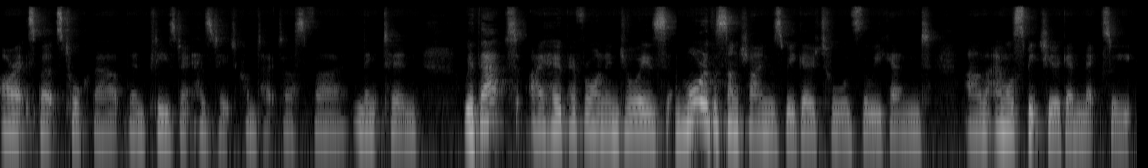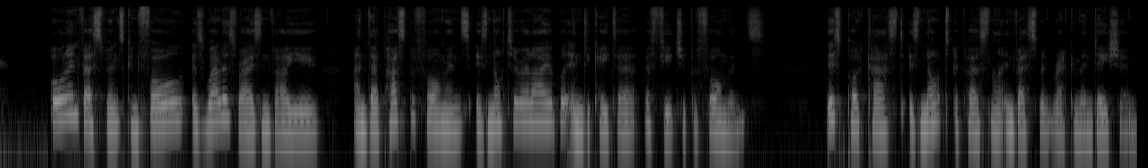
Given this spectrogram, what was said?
our experts talk about, then please don't hesitate to contact us via LinkedIn. With that, I hope everyone enjoys more of the sunshine as we go towards the weekend, um, and we'll speak to you again next week. All investments can fall as well as rise in value, and their past performance is not a reliable indicator of future performance. This podcast is not a personal investment recommendation.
